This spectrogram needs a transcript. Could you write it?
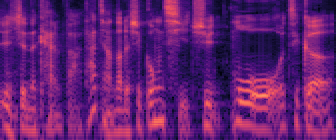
人生的看法。他讲到的是宫崎骏，哦，这个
